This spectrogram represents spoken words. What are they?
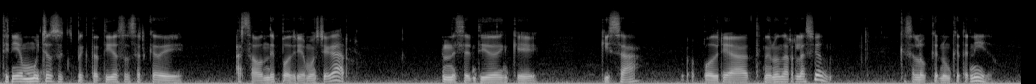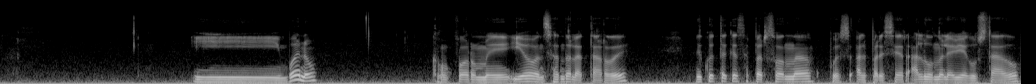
tenía muchas expectativas acerca de hasta dónde podríamos llegar, en el sentido en que quizá podría tener una relación, que es algo que nunca he tenido. Y bueno, conforme iba avanzando la tarde, me di cuenta que esa persona, pues al parecer algo no le había gustado,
